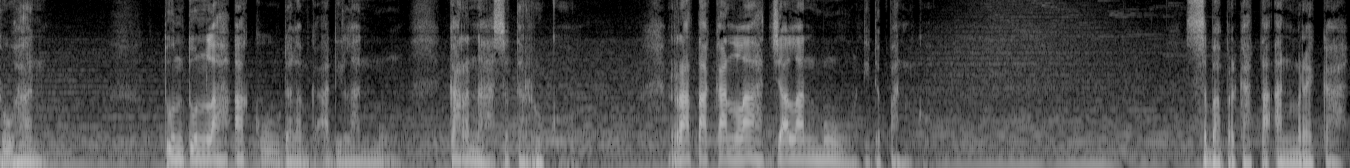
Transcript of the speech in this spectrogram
Tuhan, Tuntunlah aku dalam keadilanmu karena seteruku. Ratakanlah jalanmu di depanku. Sebab perkataan mereka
